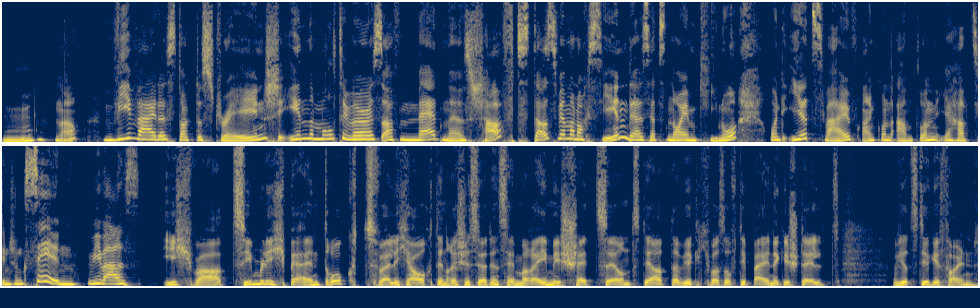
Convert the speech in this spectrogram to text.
Na? Wie weit es Doctor Strange in the Multiverse of Madness schafft, das werden wir noch sehen. Der ist jetzt neu im Kino. Und ihr zwei, Frank und Anton, ihr habt ihn schon gesehen. Wie war's? Ich war ziemlich beeindruckt, weil ich ja auch den Regisseur, den Sam Raimi, schätze und der hat da wirklich was auf die Beine gestellt. Wie hat's dir gefallen?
